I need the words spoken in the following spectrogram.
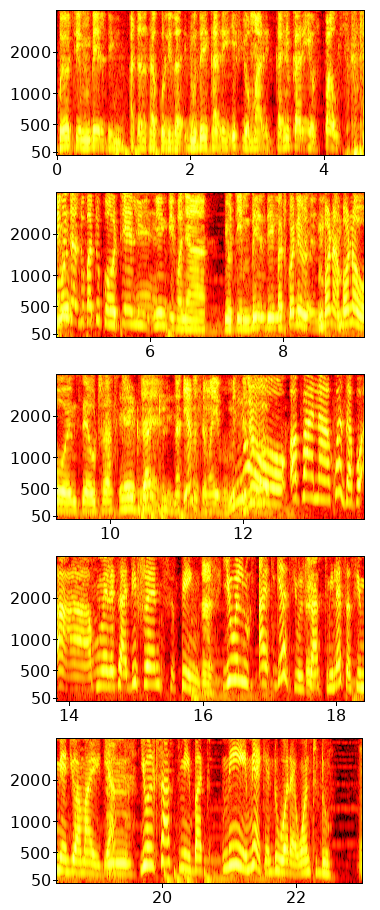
kwa hiyo team building kuuliza do they carry if you're married can you carry your spouse? Si tu kwa hoteli nyingi fanya hiyo team building. But kwani mbona mbona uoe msee utrust? Exactly. Eh, amesema hivyo. No hapana kwanza hapo ah, mmeleta different thing. Eh. you will uh, yes you will trust me. Let's assume me and you are married yeah? You will trust me but me me i can do what i want to do. But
